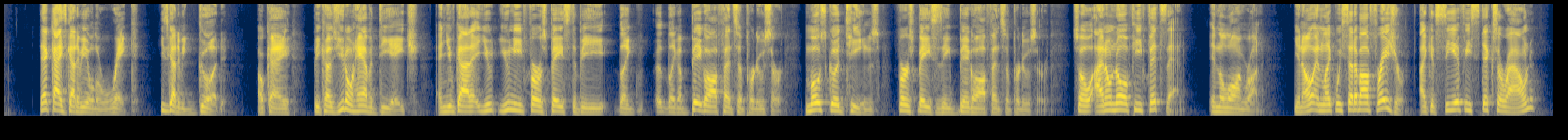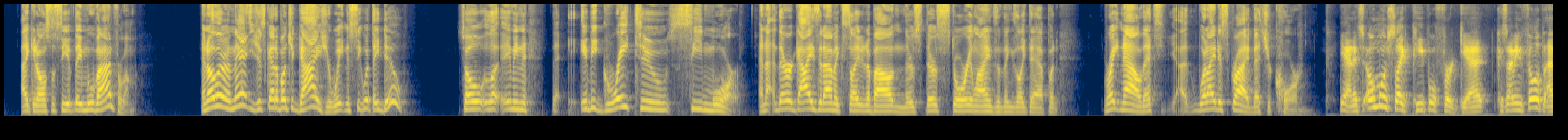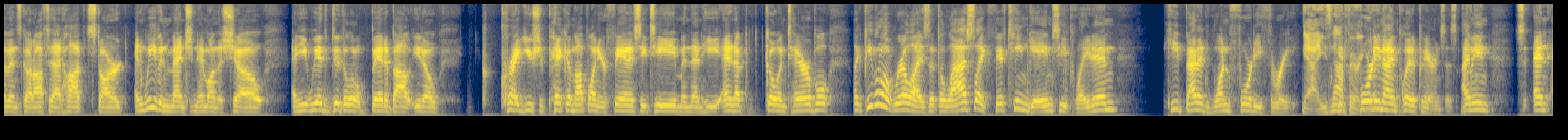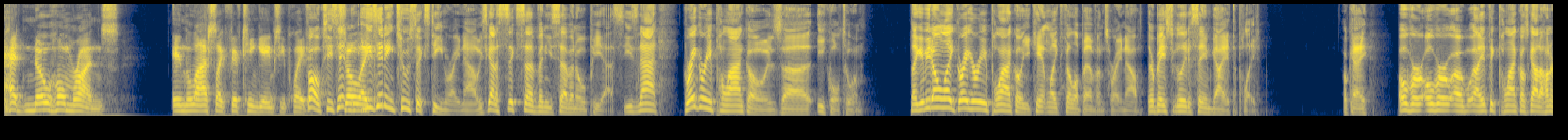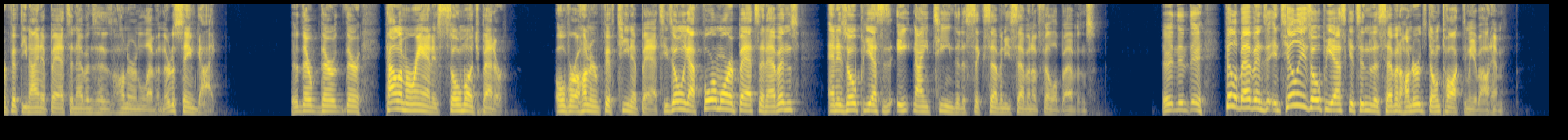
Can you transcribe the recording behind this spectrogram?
That guy's got to be able to rake. He's got to be good, okay? Because you don't have a DH, and you've got to, you you need first base to be like like a big offensive producer. Most good teams, first base is a big offensive producer. So I don't know if he fits that in the long run, you know. And like we said about Frazier, I could see if he sticks around. I can also see if they move on from him. And other than that, you just got a bunch of guys. You're waiting to see what they do. So, I mean, it'd be great to see more. And there are guys that I'm excited about, and there's there's storylines and things like that. But right now, that's uh, what I describe. That's your core. Yeah, and it's almost like people forget because I mean, Phillip Evans got off to that hot start, and we even mentioned him on the show, and he, we had to do the little bit about you know, Craig, you should pick him up on your fantasy team, and then he ended up going terrible. Like people don't realize that the last like 15 games he played in, he batted 143. Yeah, he's He not had very good. 49 plate appearances. I mean, and had no home runs in the last like 15 games he played. Folks, he's hitting So, like, he's hitting 216 right now. He's got a 677 OPS. He's not Gregory Polanco is uh, equal to him. Like if you don't like Gregory Polanco, you can't like Phillip Evans right now. They're basically the same guy at the plate. Okay, over over. Uh, I think Polanco's got 159 at bats and Evans has 111. They're the same guy. They're they're they're, they're Colin Moran is so much better, over 115 at bats. He's only got four more at bats than Evans, and his OPS is 819 to the 677 of Phillip Evans. Phillip Evans, until his OPS gets into the 700s, don't talk to me about him.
